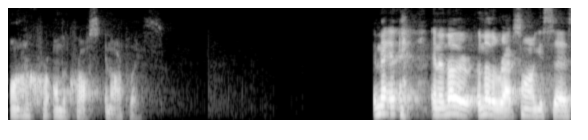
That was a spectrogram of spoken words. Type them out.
on, our, on the cross in our place. And, that, and another, another rap song, it says,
